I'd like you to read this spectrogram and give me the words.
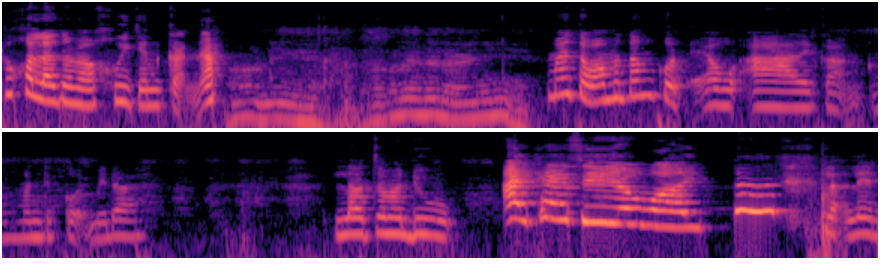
ทุกคนเราจะมาคุยกันก่อนนะ อ๋อนี่ไงเราก็เล่นได้เลยนี่ไม่แต่ว่ามันต้องกด LR เลยก่อน มันจะกดไม่ได้ เราจะมาดู I can see your way ตึ๊ดและเล่น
